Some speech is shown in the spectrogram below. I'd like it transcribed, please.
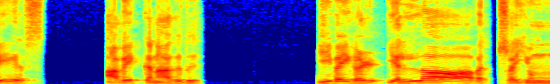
லேயர்ஸ் அவேக்கன் ஆகுது இவைகள் எல்லாவற்றையும்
